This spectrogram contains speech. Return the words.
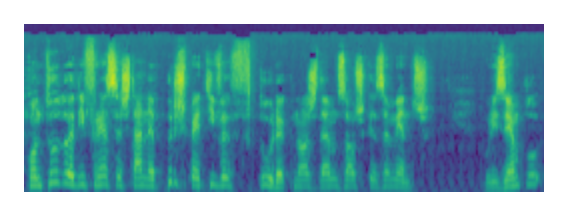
Contudo, a diferença está na perspectiva futura que nós damos aos casamentos. Por exemplo,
